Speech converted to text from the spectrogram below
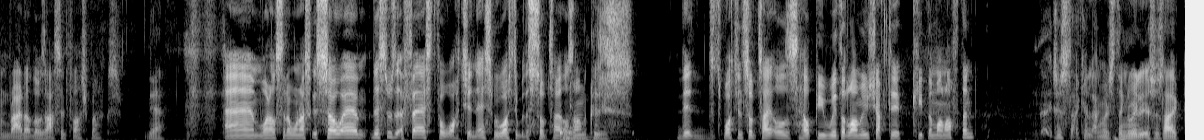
And ride out those acid flashbacks. Yeah. Um, what else did I want to ask? So, um, this was a first for watching this. We watched it with the subtitles on because watching subtitles help you with the language? You have to keep them on often. Just like a language thing, really. It's just like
